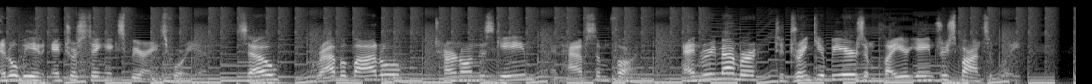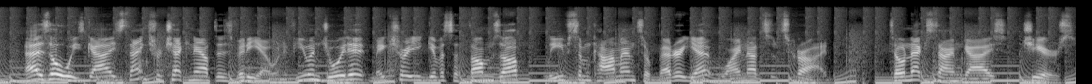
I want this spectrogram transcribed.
it'll be an interesting experience for you. So, grab a bottle, turn on this game, and have some fun. And remember to drink your beers and play your games responsibly. As always, guys, thanks for checking out this video. And if you enjoyed it, make sure you give us a thumbs up, leave some comments, or better yet, why not subscribe? Till next time, guys, cheers.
